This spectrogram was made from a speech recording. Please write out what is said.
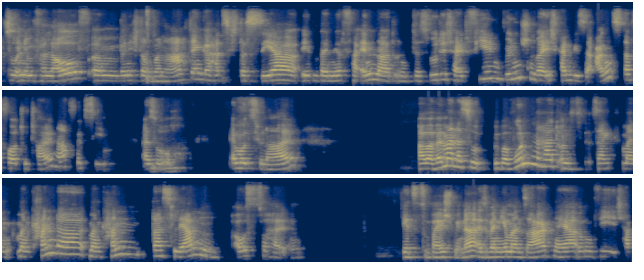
so in dem Verlauf, ähm, wenn ich darüber nachdenke, hat sich das sehr eben bei mir verändert. Und das würde ich halt vielen wünschen, weil ich kann diese Angst davor total nachvollziehen. Also mhm. auch emotional. Aber wenn man das so überwunden hat und sagt, man, man, kann da, man kann das lernen, auszuhalten. Jetzt zum Beispiel, ne? also wenn jemand sagt, naja, irgendwie, ich habe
